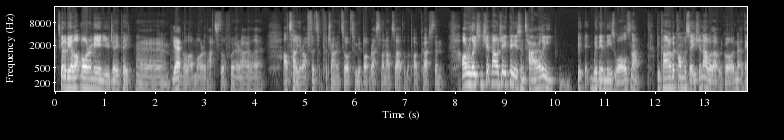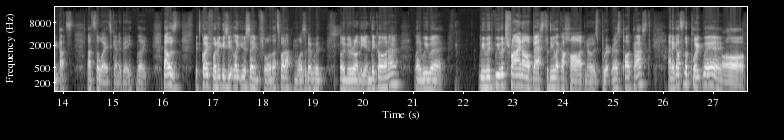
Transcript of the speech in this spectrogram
it's gonna be a lot more of me and you, JP. Um, yeah, a lot more of that stuff where I'll uh, I'll tell you off for, for trying to talk to me about wrestling outside of the podcast. And our relationship now, JP, is entirely within these walls now. We can't have a conversation now without recording. I think that's that's the way it's going to be. Like that was it's quite funny because like you were saying before, that's what happened, wasn't it? With when we were on the indie corner, like we were we were we were trying our best to do like a hard nosed Brit-Res podcast, and it got to the point where oh.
